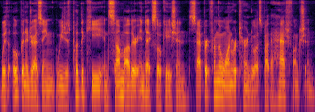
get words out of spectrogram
With open addressing, we just put the key in some other index location separate from the one returned to us by the hash function.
